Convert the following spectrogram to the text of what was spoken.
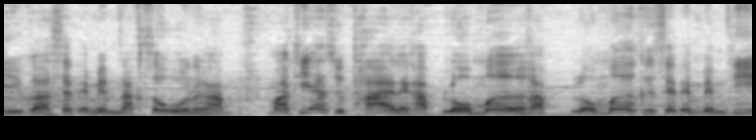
ดีกว่าเซตเอ็มนักสู้นะครับ มาที่อันสุดท้ายเลยครับโลเมอร์ครับโลเมอร์คือเซตเอ็มที่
